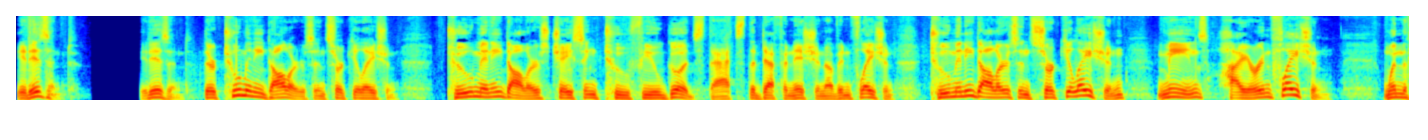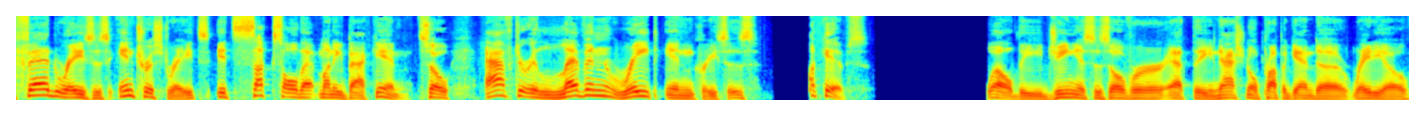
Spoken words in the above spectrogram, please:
it isn't. It isn't. There are too many dollars in circulation. Too many dollars chasing too few goods. That's the definition of inflation. Too many dollars in circulation means higher inflation. When the Fed raises interest rates, it sucks all that money back in. So after 11 rate increases, what gives? Well, the geniuses over at the National Propaganda Radio,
